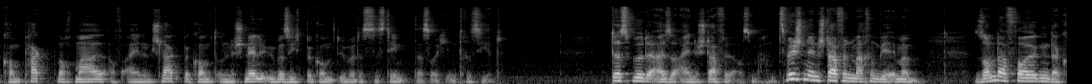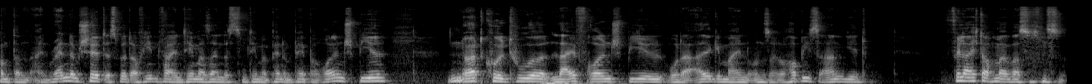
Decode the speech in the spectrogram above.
kompakt nochmal auf einen Schlag bekommt und eine schnelle Übersicht bekommt über das System, das euch interessiert. Das würde also eine Staffel ausmachen. Zwischen den Staffeln machen wir immer Sonderfolgen, da kommt dann ein Random Shit. Es wird auf jeden Fall ein Thema sein, das zum Thema Pen and Paper Rollenspiel, Nerdkultur, Live-Rollenspiel oder allgemein unsere Hobbys angeht. Vielleicht auch mal was uns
